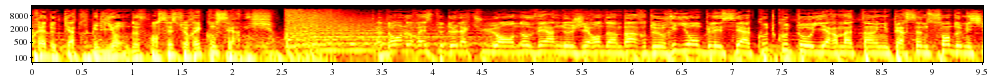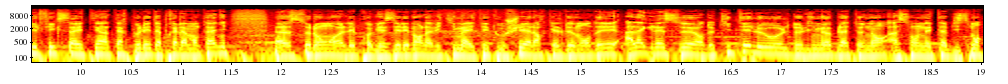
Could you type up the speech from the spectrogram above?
Près de 4 millions de Français seraient concernés. Dans le reste de l'actu en Auvergne, le gérant d'un bar de Rion blessé à coups de couteau hier matin. Une personne sans domicile fixe a été interpellée d'après la montagne. Euh, selon les premiers éléments, la victime a été touchée alors qu'elle demandait à l'agresseur de quitter le hall de l'immeuble attenant à son établissement.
